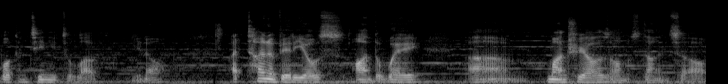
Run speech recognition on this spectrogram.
will continue to love, you know. A ton of videos on the way. Um, Montreal is almost done, so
